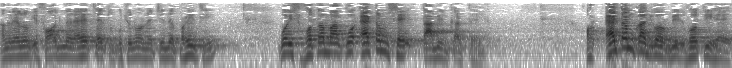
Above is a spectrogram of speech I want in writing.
انگریزوں کی فوج میں رہے تھے تو کچھ انہوں نے چیزیں پڑھی تھی وہ اس ہوتما کو ایٹم سے تعبیر کرتے ہیں۔ اور ایٹم کا جو ہوتی ہے،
